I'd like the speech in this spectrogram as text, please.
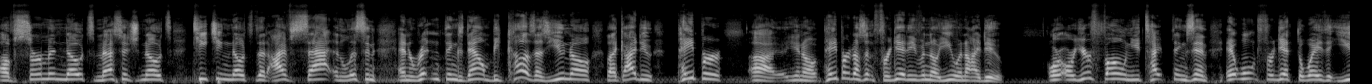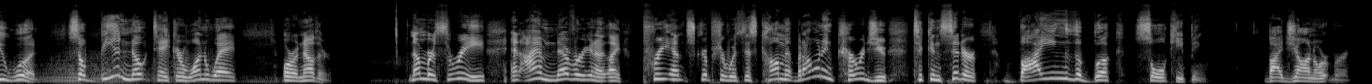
of sermon notes, message notes, teaching notes that I've sat and listened and written things down because, as you know, like I do, paper, uh, you know, paper doesn't forget, even though you and I do. Or, or your phone, you type things in, it won't forget the way that you would. So be a note taker one way or another. Number three, and I am never going to like preempt scripture with this comment, but I want to encourage you to consider buying the book Soul Keeping by John Ortberg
